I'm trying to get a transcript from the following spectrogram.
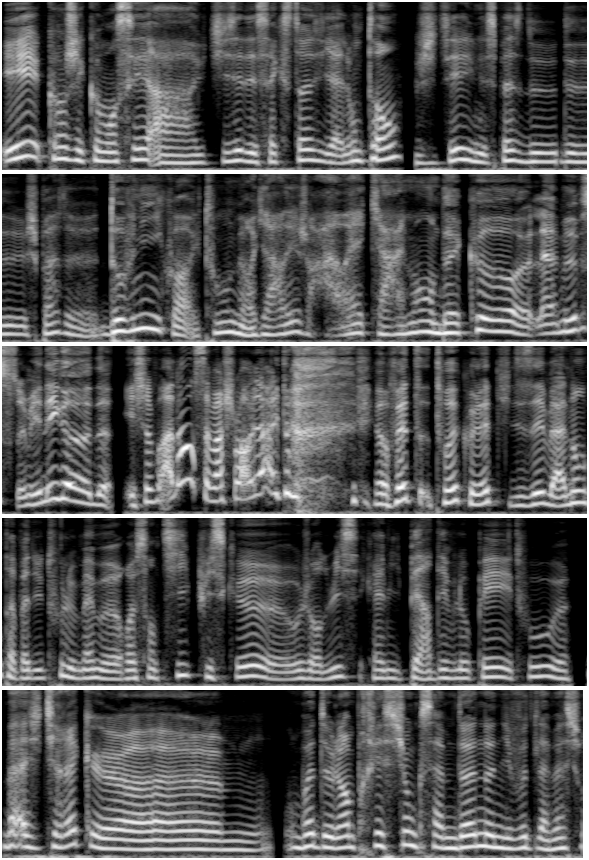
Et quand j'ai commencé à utiliser des sextoys il y a longtemps, j'étais une espèce de, je sais pas, d'ovni, quoi. Et tout le monde me regardait, genre, ah ouais, carrément, d'accord, la meuf se met des godes. Et je fais, ah non, c'est vachement bien et tout. et en fait, toi, Colette, tu disais, bah non, t'as pas du tout le même ressenti, puisque aujourd'hui, c'est quand même hyper développé et tout. Bah, je dirais que moi, de l'impression que ça me donne au niveau de la masturbation,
